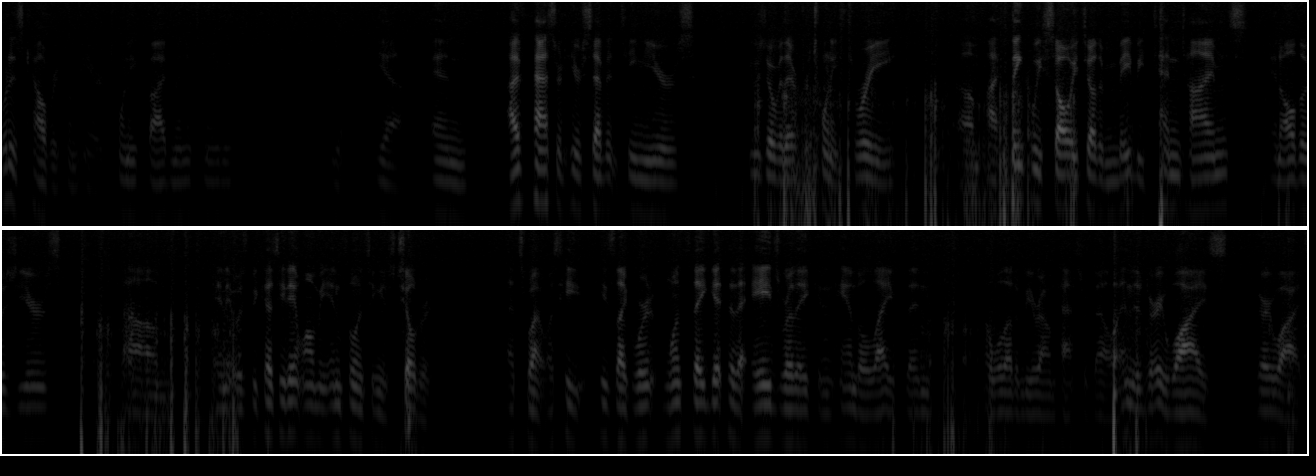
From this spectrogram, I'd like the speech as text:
what is Calvary from here? 25 minutes maybe. Yeah, yeah. And I've pastored here 17 years. He was over there for 23. Think we saw each other maybe 10 times in all those years. Um, and it was because he didn't want me influencing his children. That's what it was. He, he's like, we're, once they get to the age where they can handle life, then uh, we'll let them be around Pastor Bell. And they're very wise, very wise.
